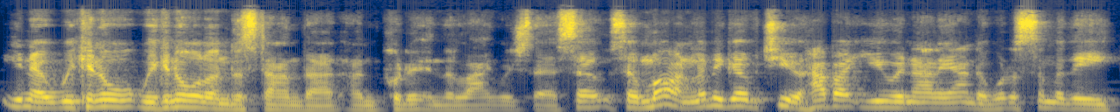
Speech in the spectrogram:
You know, we can all we can all understand that and put it in the language there. So, so Martin, let me go over to you. How about you and Alliander? What are some of the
